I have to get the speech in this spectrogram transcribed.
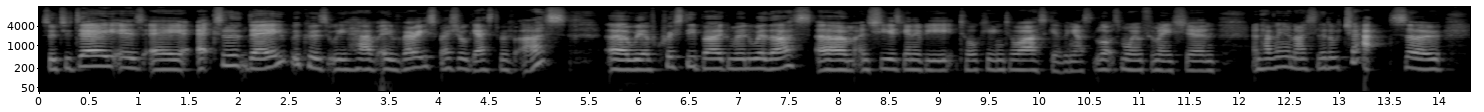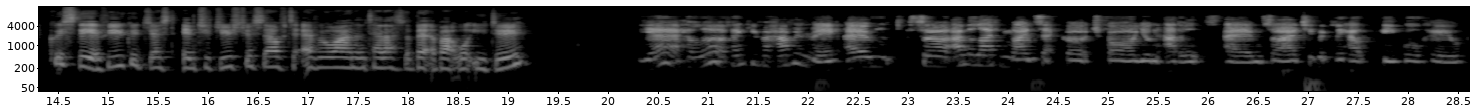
So today is a excellent day because we have a very special guest with us. Uh, we have Kristi Bergman with us, um, and she is going to be talking to us, giving us lots more information, and having a nice little chat. So, Kristi, if you could just introduce yourself to everyone and tell us a bit about what you do. Yeah, hello. Thank you for having me. Um, so I'm a life and mindset coach for young adults. Um, so I typically help people who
